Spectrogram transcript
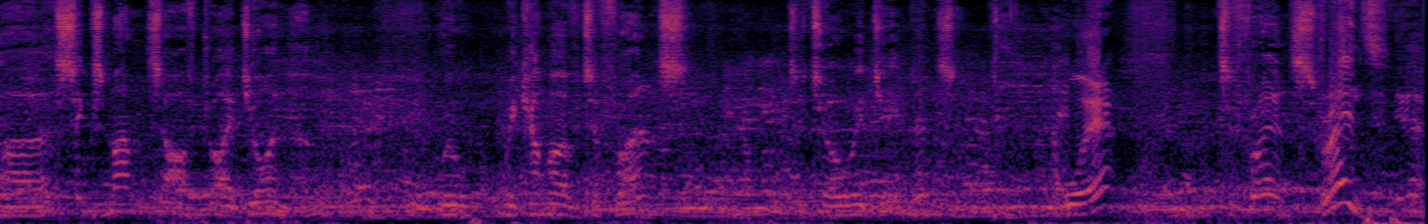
Uh, six months after I joined them, we, we come over to France to tour with Vincent. Where? To France. France. Yeah.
